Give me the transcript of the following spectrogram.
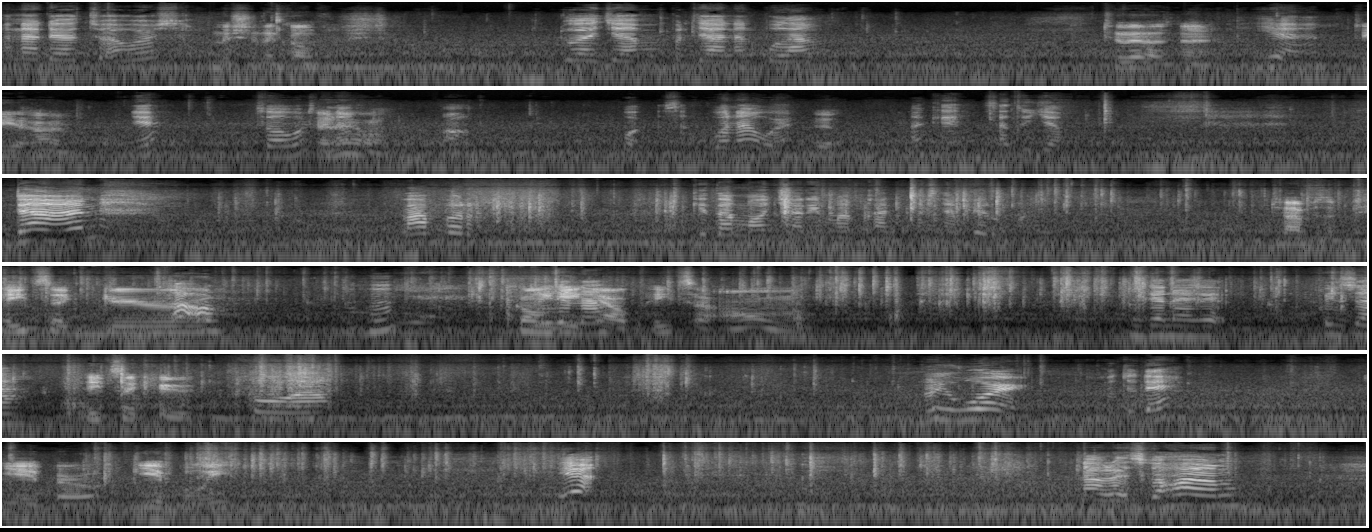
Another two hours. Mission accomplished. Dua jam perjalanan pulang. Two hours, no, Yeah, to get home. two hours. An no? hour. Oh, what? One hour? Yeah. Oke, satu jam. Dan lapar. Kita mau cari makan pas nyampe rumah. Time for some pizza, girl. Oh. Mhm. Go and We're get gonna- our pizza on. We're gonna get pizza Pizza coot. for reward for today. Yeah, bro. Yeah, boy. Yeah. Now let's go home.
